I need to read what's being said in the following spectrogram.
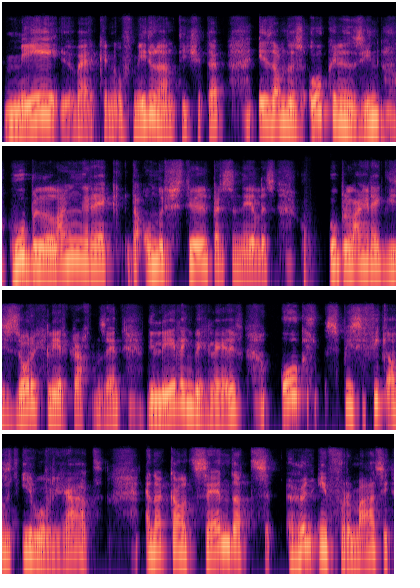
meewerken of meedoen aan TeacherTap, is we dus ook kunnen zien hoe belangrijk dat ondersteunend personeel is, hoe belangrijk die zorgleerkrachten zijn, die leerlingbegeleiders, ook specifiek als het hierover gaat. En dan kan het zijn dat hun informatie,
